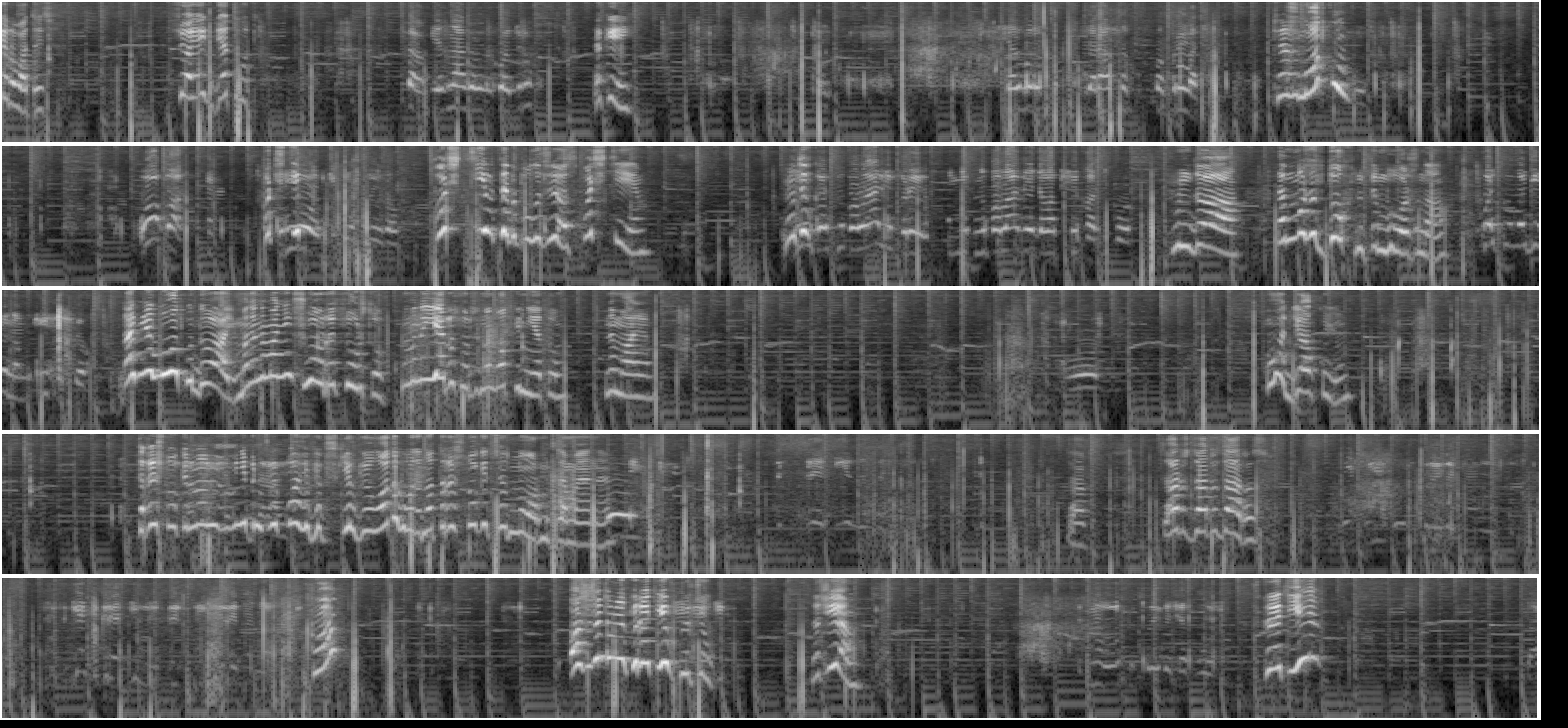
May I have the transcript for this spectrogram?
Телепортуватись. Все, я, я тут. Так, я знаю, как такой трюк. Який? Сейчас буду стараться попробовать. Через лодку? Опа! Почти, почти в тебе получилось, почти. Ну Ну, как на лаве прыгал. Ну, по лаве это вообще хардкор. да, там може здохнути можна. Дай. У мене нема нічого ресурсів. Ну, У мене є ресурси, але лодки нету. Немає. О, дякую. Три штуки, ну мені в принципі пофіг, як скільки лодок буде, але три штуки це норм для мене. Включив? Зачем? Креативі? Да.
